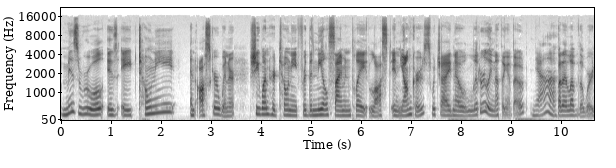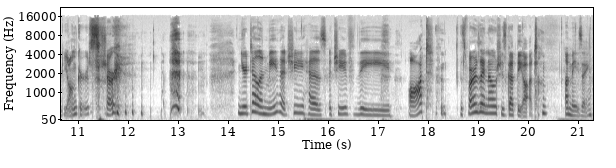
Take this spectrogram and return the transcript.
Ms. Ruehl is a Tony and Oscar winner. She won her Tony for the Neil Simon play Lost in Yonkers, which I know literally nothing about, Yeah. but I love the word Yonkers. Sure. You're telling me that she has achieved the ought? As far as I know, she's got the ot. Amazing.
